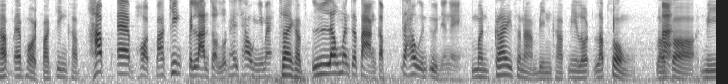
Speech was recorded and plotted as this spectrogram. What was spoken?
ครับแอร์พอร์ตพาร์กิ้งครับ Hub Airport Parking เป็นลานจอดรถให้เช่าอย่างนี้ไหม ใช่ครับ แล้วมันจะต่างกับเจ้าอื่นๆยังไง มันใกล้สนามบินครับ มีรถรับส่ง แล้วก็มี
